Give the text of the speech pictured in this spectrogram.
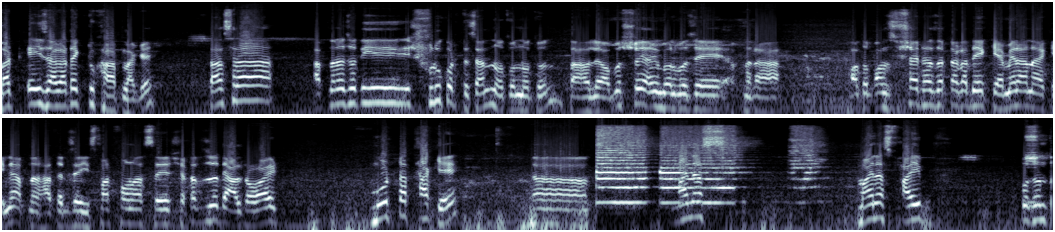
বাট এই জায়গাটা একটু খারাপ লাগে। তাছাড়া আপনারা যদি শুরু করতে চান নতুন নতুন, তাহলে অবশ্যই আমি বলব যে আপনারা অত পঞ্চাশ ষাট হাজার টাকা দিয়ে ক্যামেরা না কিনে আপনার হাতের যে স্মার্টফোন আছে, সেটাতে যদি আলট্রা ওয়াইড মোডটা থাকে মাইনাস মাইনাস ফাইভ পর্যন্ত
